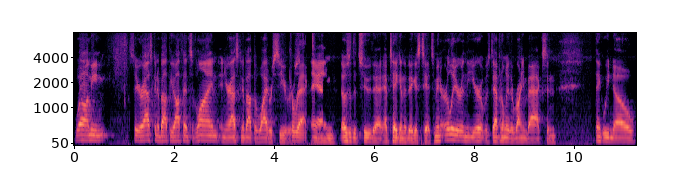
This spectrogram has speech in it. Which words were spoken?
Well, I mean, so you're asking about the offensive line and you're asking about the wide receivers. Correct. And those are the two that have taken the biggest hits. I mean, earlier in the year, it was definitely the running backs. And I think we know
